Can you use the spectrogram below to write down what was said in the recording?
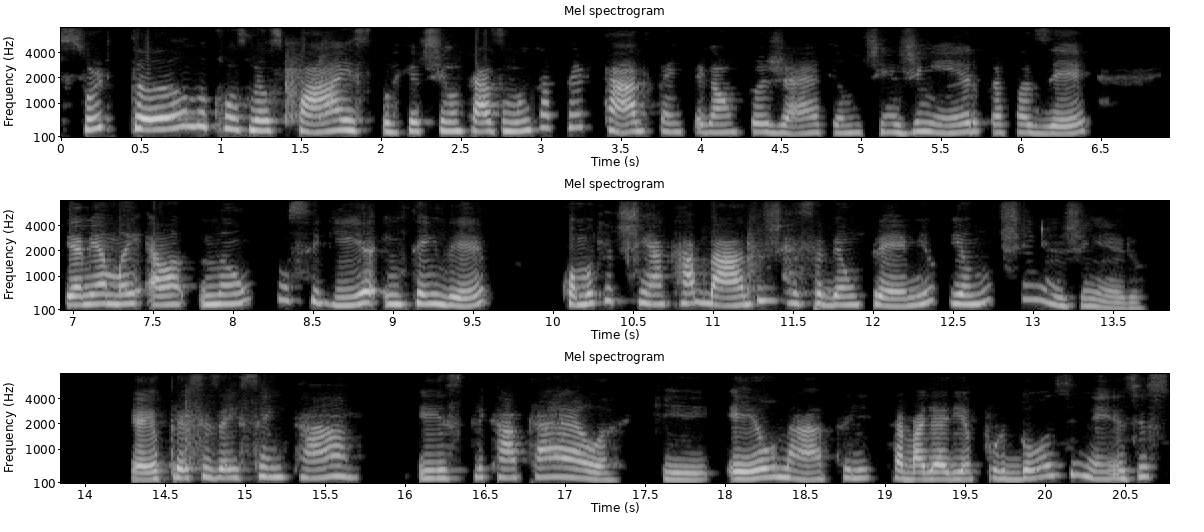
surtando com os meus pais, porque eu tinha um prazo muito apertado para entregar um projeto, eu não tinha dinheiro para fazer. E a minha mãe, ela não conseguia entender como que eu tinha acabado de receber um prêmio e eu não tinha dinheiro. E aí eu precisei sentar e explicar para ela que eu, Nathalie, trabalharia por 12 meses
